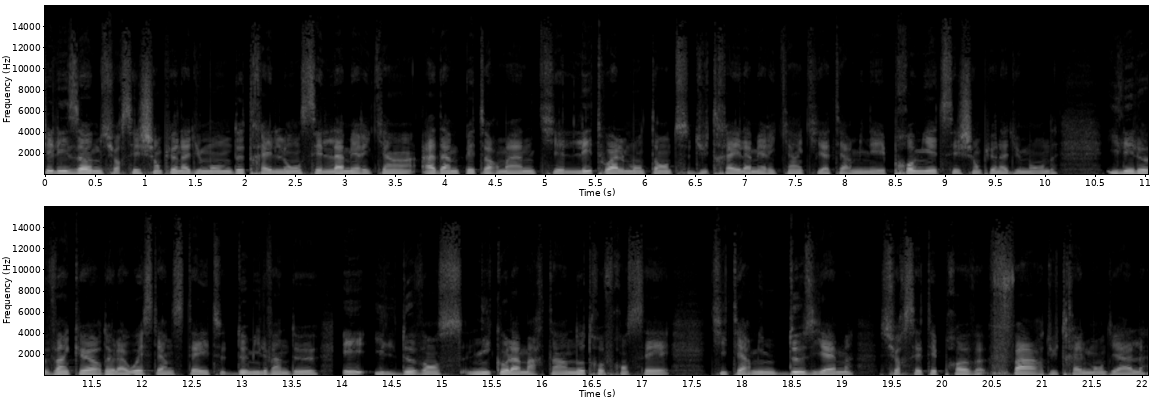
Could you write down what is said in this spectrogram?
Chez les hommes, sur ces championnats du monde de trail long, c'est l'Américain Adam Peterman qui est l'étoile montante du trail américain qui a terminé premier de ces championnats du monde. Il est le vainqueur de la Western State 2022 et il devance Nicolas Martin, notre Français, qui termine deuxième sur cette épreuve phare du trail mondial.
